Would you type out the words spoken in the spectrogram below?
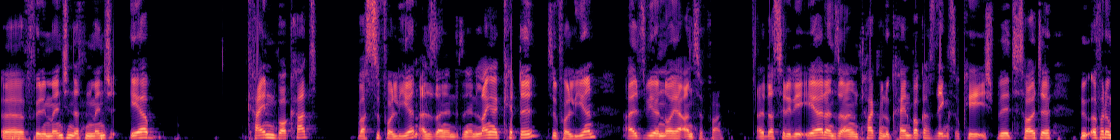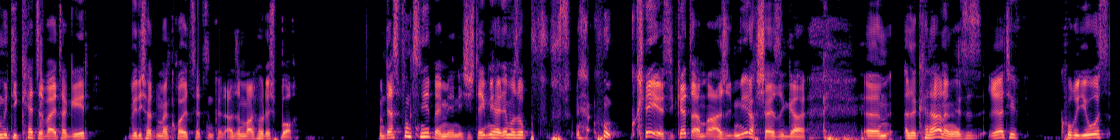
äh, für den Menschen, dass ein Mensch eher keinen Bock hat, was zu verlieren, also seine, seine lange Kette zu verlieren, als wieder neue anzufangen. Also dass du dir eher dann so an einem Tag, wenn du keinen Bock hast, denkst, okay, ich will jetzt heute, einfach nur mit die Kette weitergeht, will ich heute mal Kreuz setzen können. Also mach heute Sport. Und das funktioniert bei mir nicht. Ich denke mir halt immer so, pff, okay, ist die Kette am Arsch, mir doch scheißegal. ähm, also keine Ahnung, es ist relativ kurios,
